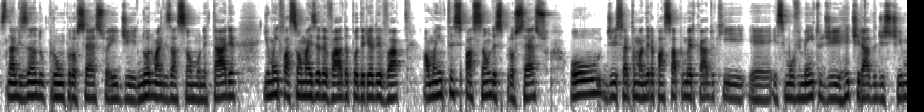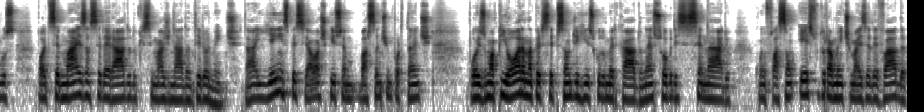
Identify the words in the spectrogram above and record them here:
sinalizando para um processo aí de normalização monetária e uma inflação mais elevada poderia levar a uma antecipação desse processo ou de certa maneira passar para o mercado que é, esse movimento de retirada de estímulos pode ser mais acelerado do que se imaginado anteriormente. Tá? E em especial acho que isso é bastante importante, pois uma piora na percepção de risco do mercado né, sobre esse cenário com inflação estruturalmente mais elevada,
